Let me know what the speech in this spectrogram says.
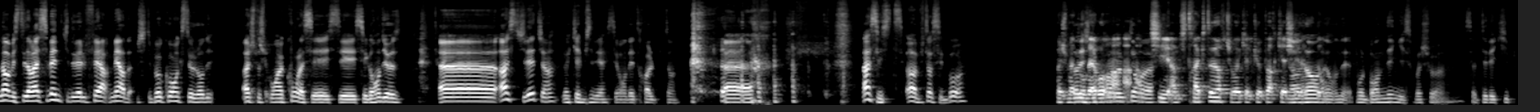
Non, mais c'était dans la semaine qu'ils devaient le faire. Merde, j'étais pas au courant que c'était aujourd'hui. Ah, je passe pour un con là, c'est, c'est, c'est grandiose. Euh... Ah, stylé, tiens, le cabinet, c'est vraiment des trolls, putain. Euh... ah, c'est. Oh putain, c'est beau, hein je m'attendais à avoir un, euh. petit, un petit tracteur, tu vois, quelque part caché là-dedans. Non, non pour le branding, ils sont pas chauds. Hein. Saleté d'équipe.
